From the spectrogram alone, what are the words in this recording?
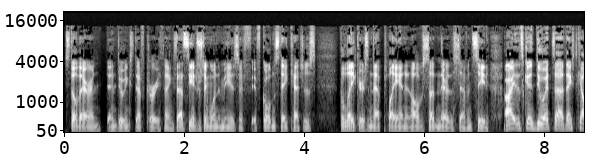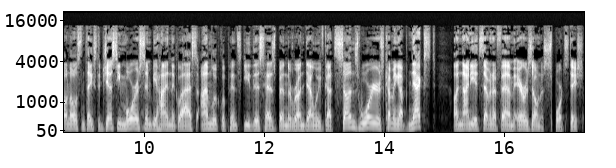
still there and, and doing Steph Curry things. That's the interesting one to me is if, if Golden State catches the Lakers in that play in and all of a sudden they're the seventh seed. All right, that's going to do it. Uh, thanks to Kellan Olson. Thanks to Jesse Morrison behind the glass. I'm Luke Lapinski. This has been the rundown. We've got Suns Warriors coming up next on 98.7 FM, Arizona Sports Station.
